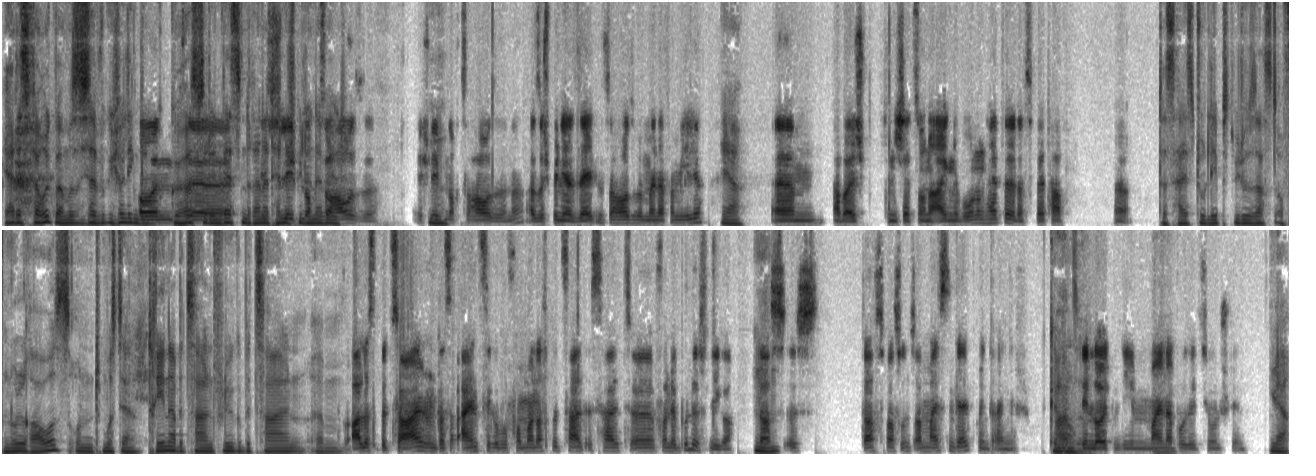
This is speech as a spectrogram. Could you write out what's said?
Ja, das ist verrückt, weil man sich ja wirklich überlegen, du und, gehörst äh, zu den besten 300 Tennisspielern der Welt. Zu Hause. Ich lebe mhm. noch zu Hause. Ne? Also ich bin ja selten zu Hause bei meiner Familie. Ja. Ähm, aber ich, wenn ich jetzt noch eine eigene Wohnung hätte, das wäre tough. Ja. Das heißt, du lebst, wie du sagst, auf Null raus und musst ja Trainer bezahlen, Flüge bezahlen. Ähm. Alles bezahlen und das Einzige, wovon man das bezahlt, ist halt äh, von der Bundesliga. Mhm. Das ist das, was uns am meisten Geld bringt eigentlich. Genau. Also den Leuten, die in meiner mhm. Position stehen. Ja.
